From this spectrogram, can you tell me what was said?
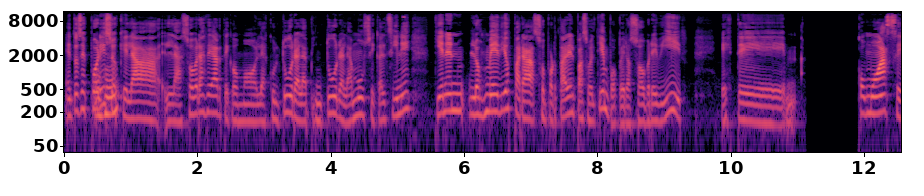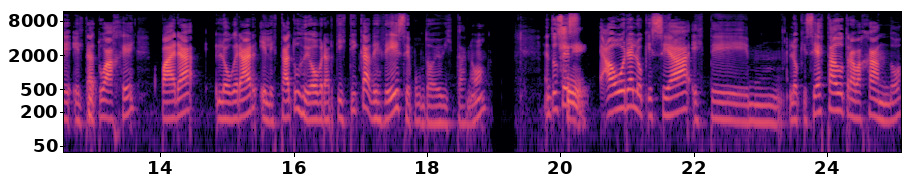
Entonces, por eso es que las obras de arte como la escultura, la pintura, la música, el cine, tienen los medios para soportar el paso del tiempo, pero sobrevivir, este, cómo hace el tatuaje para lograr el estatus de obra artística desde ese punto de vista, ¿no? Entonces, ahora lo que se ha, este, mm, lo que se ha estado trabajando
